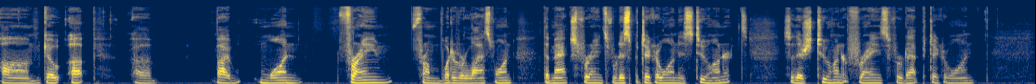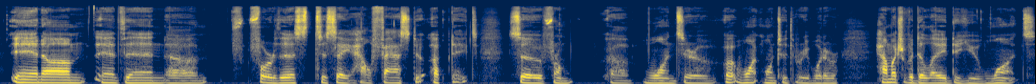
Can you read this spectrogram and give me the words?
um, go up uh, by one frame from whatever last one. The max frames for this particular one is 200. So there's 200 frames for that particular one. And um, and then um, for this to say how fast to update. So from uh, one zero uh, one one two three whatever. How much of a delay do you want?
